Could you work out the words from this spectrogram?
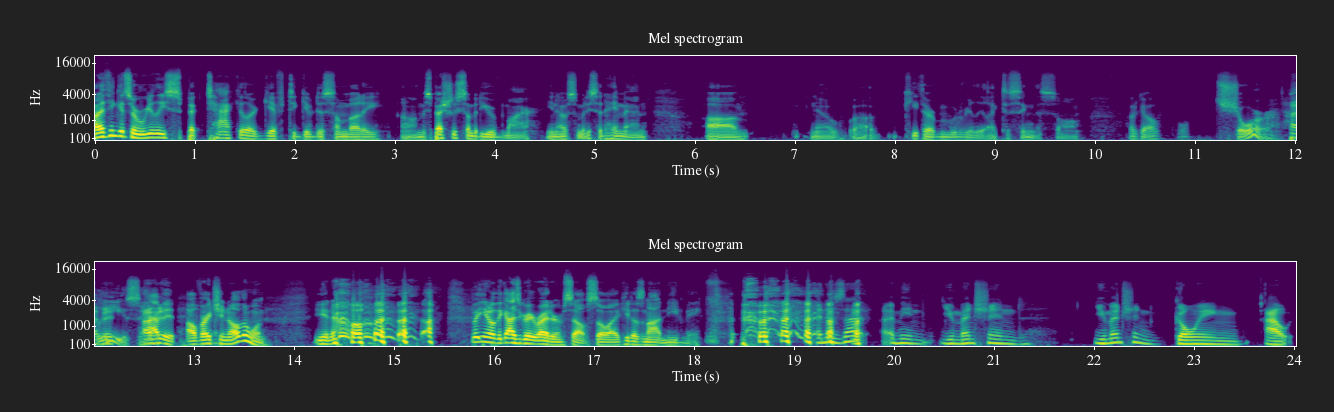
But I think it's a really spectacular gift to give to somebody, um, especially somebody you admire. You know, if somebody said, "Hey, man, um, you know, uh, Keith Urban would really like to sing this song," I would go, "Well, sure, Have it- please have have, it." it. I'll write you another one." You know, but you know, the guy's a great writer himself, so like he does not need me. and is that, I mean, you mentioned, you mentioned going out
